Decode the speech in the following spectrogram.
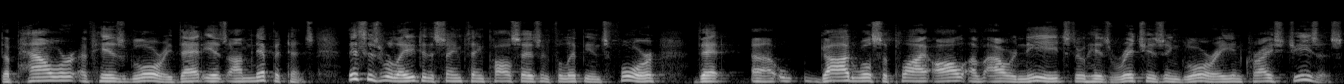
the power of his glory. That is omnipotence. This is related to the same thing Paul says in Philippians 4 that uh, God will supply all of our needs through his riches and glory in Christ Jesus.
